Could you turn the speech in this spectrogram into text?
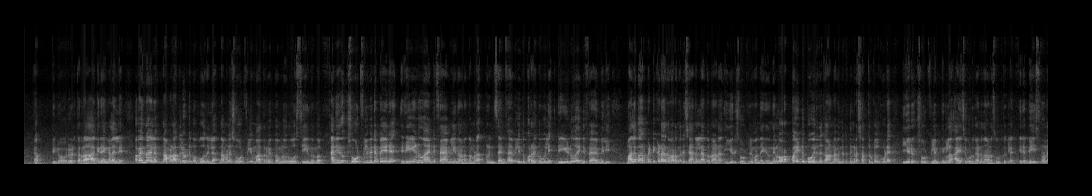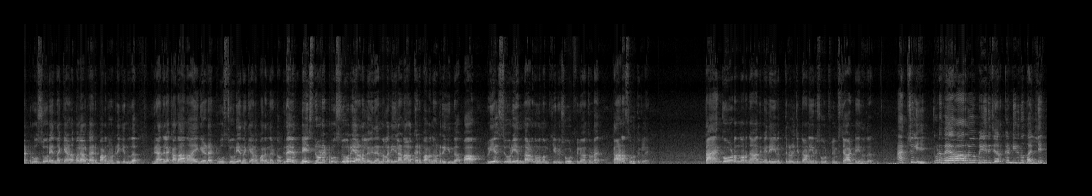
പിന്നെ ഓരോരുത്തരുടെ ആഗ്രഹങ്ങളല്ലേ? അപ്പൊ എന്തായാലും നമ്മൾ അതിലോട്ട് ഇപ്പൊ പോകുന്നില്ല. നമ്മൾ ഷോർട്ട് ഫിലിം മാത്രമേ ഇപ്പൊ നമ്മൾ റോസ്റ്റ് ചെയ്യുന്നുള്ളൂ. അതിന് ഒരു ഷോർട്ട് ഫിലിമിന്റെ പേര് രേണു ആൻഡ് ഫാമിലി എന്നാണ്. നമ്മുടെ പ്രിൻസ് ആൻഡ് ഫാമിലി എന്ന് പറയുന്ന പോലെ രേണു ആൻഡ് ഫാമിലി മലബാർ പെട്ടിക്കട എന്ന് പറയുന്ന ഒരു ചാനലിനകത്തോടാണ് ഈ ഒരു ഷോർട്ട് ഫിലിം വന്നേക്കുന്നത്. നിങ്ങൾ ഉറപ്പായിട്ട് പോയിരുന്ന് കാണണം. എന്നിട്ട് നിങ്ങളുടെ ശത്രുക്കൾ കൂടെ ഈ ഒരു ഷോർട്ട് ഫിലിം നിങ്ങൾ അയച്ചു കൊടുക്കേണ്ടതാണ് സുഹൃത്തുക്കളെ. ഇത് based on a true story എന്നൊക്കെയാണ് പല ആൾക്കാരും പറഞ്ഞുകൊണ്ടിരിക്കുന്നത്. ഇതിനകത്തിലെ കഥാനായികയുടെ ട്രൂ സ്റ്റോറി എന്നൊക്കെയാണ് പറയുന്നത് കേട്ടോ. എന്തായാലും based on a true story ആണല്ലോ ഇത് എന്നുള്ള രീതിയിലാണ് ആൾക്കാർ പറഞ്ഞുകൊണ്ടിരിക്കുന്നത്. അപ്പോൾ ആ റിയൽ സ്റ്റോറി എന്താണെന്നുള്ളത് നമുക്ക് ഈ ഒരു ഷോർട്ട് ഫിലിമകത്തൂടെ കാണാം സുഹൃത്തുക്കളെ. താങ്ക് ഗോഡ് എന്ന് പറഞ്ഞ ആദ്യമേ ദൈവത്തിന് വിളിച്ചിട്ടാണ് ഈ ഒരു ഷോർട്ട് ഫിലിം സ്റ്റാർട്ട് ചെയ്യുന്നത്. ആക്ച്വലി ഇവിടെ വേറെ ആരുടെയോ പേര് ചേർക്കേണ്ടിയിരുന്നതല്ലേ?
